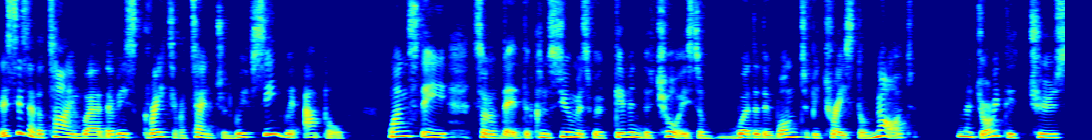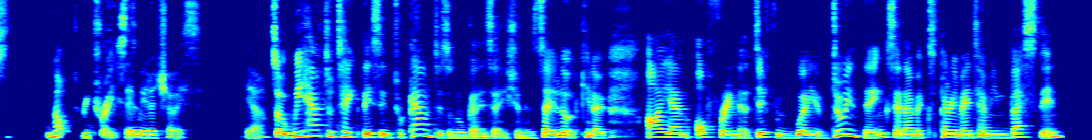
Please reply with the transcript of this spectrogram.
This is at a time where there is greater attention. We've seen with Apple once the sort of the, the consumers were given the choice of whether they want to be traced or not, majority choose not to be traced. They made a choice. Yeah. So we have to take this into account as an organization and say, look, you know, I am offering a different way of doing things and I'm experimenting, I'm investing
